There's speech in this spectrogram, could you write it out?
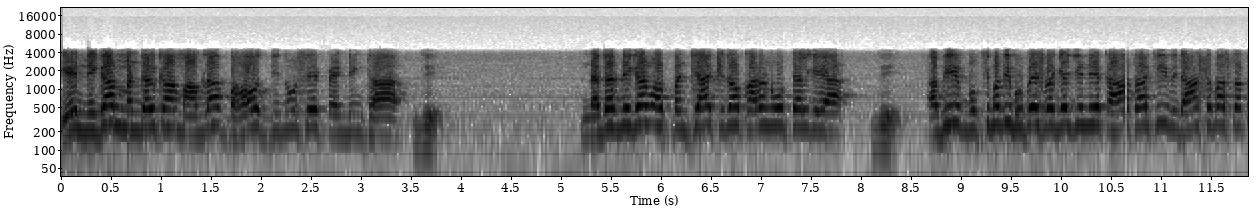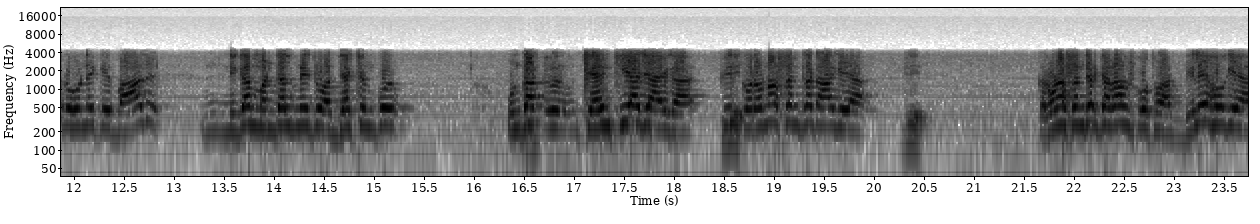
ये निगम मंडल का मामला बहुत दिनों से पेंडिंग था। जी। नगर निगम और पंचायत चुनाव कारण वो टल गया। जी। अभी मुख्यमंत्री भूपेश बघेल जी ने कहा था कि विधानसभा सत्र होने के बाद निगम मंडल में जो अध्यक्ष उनको उनका चयन किया जाएगा। फिर कोरोना संकट आ गया। जी। कोरोना संकट के कारण उसको थोड़ा डिले हो गया।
